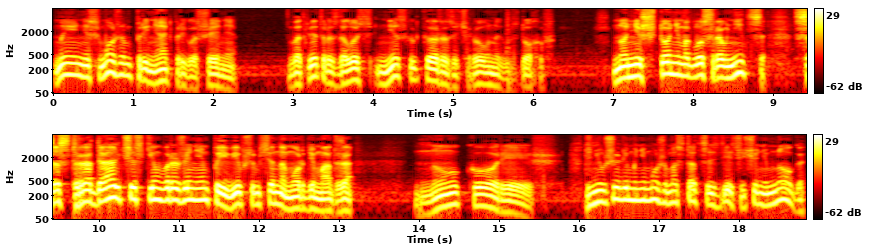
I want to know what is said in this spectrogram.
мы не сможем принять приглашение. В ответ раздалось несколько разочарованных вздохов. Но ничто не могло сравниться со страдальческим выражением, появившимся на морде Маджа. «Ну, кореш, Да неужели мы не можем остаться здесь еще немного?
